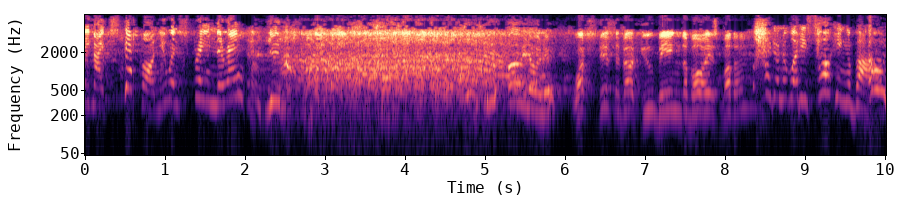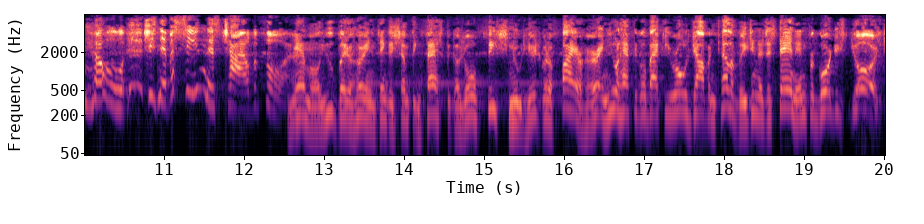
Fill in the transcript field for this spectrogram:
Somebody might step on you and sprain their ankle. You... Oh, you told. What's this about you being the boy's mother? I don't know what he's talking about. Oh, no. She's never seen this child before. Nemo, you better hurry and think of something fast because old Fish Snoot here's going to fire her and you'll have to go back to your old job in television as a stand-in for Gorgeous George.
